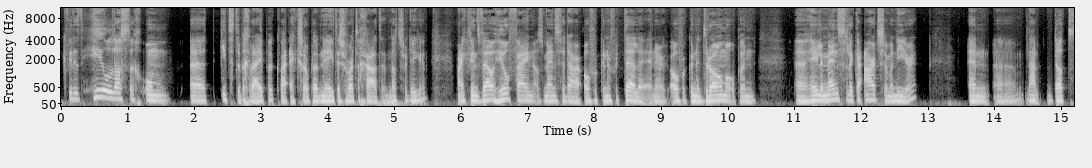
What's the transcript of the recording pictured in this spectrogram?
ik vind het heel lastig om eh, iets te begrijpen qua exoplaneten, zwarte gaten en dat soort dingen. Maar ik vind het wel heel fijn als mensen daarover kunnen vertellen en erover kunnen dromen op een eh, hele menselijke, aardse manier. En eh, nou, dat,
